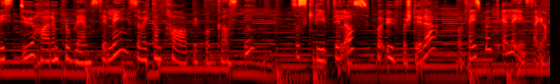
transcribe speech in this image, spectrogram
Hvis du har en problemstilling som vi kan ta opp i podkasten, så skriv til oss på Uforstyrra på Facebook eller Instagram.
